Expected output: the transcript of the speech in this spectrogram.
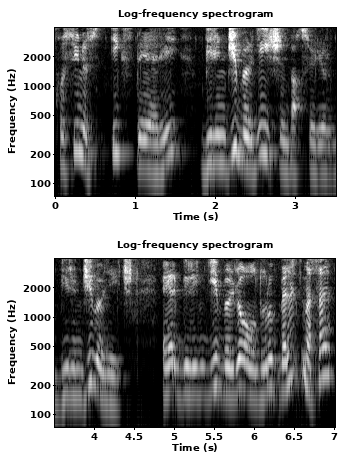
kosinüs x değeri birinci bölge için bak söylüyorum. Birinci bölge için. Eğer birinci bölge olduğunu belirtmese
